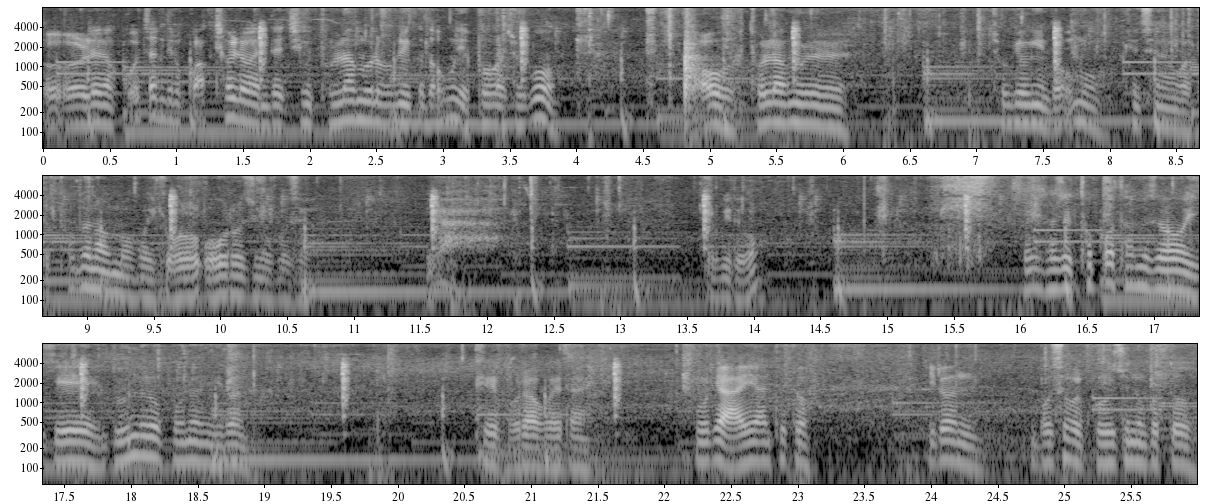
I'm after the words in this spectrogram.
원래는 꽃잔디로 꽉 채우려고 했는데 지금 돌나물을 보니까 너무 예뻐가지고 어우 돌나물 조경이 너무 괜찮은 것 같아요. 포도나무하고 이렇게 어- 어우러진 거 보세요. 여기도 사실 텃밭 하면서 이게 눈으로 보는 이런 그게 뭐라고 해야 되나 우리 아이한테도 이런 모습을 보여주는 것도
